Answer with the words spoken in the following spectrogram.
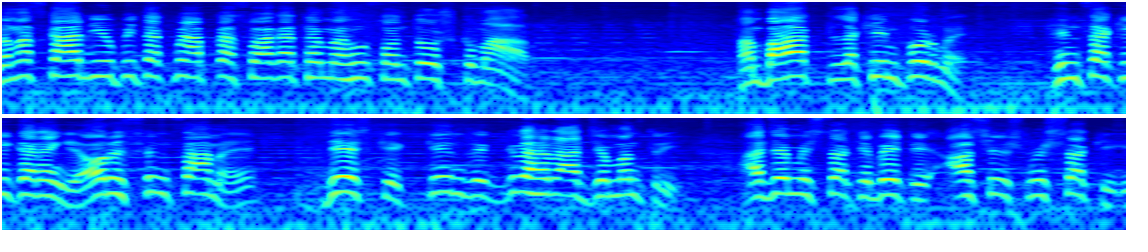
नमस्कार यूपी तक में आपका स्वागत है। मैं हूँ संतोष कुमार। हम बात लखीमपुर में हिंसा की करेंगे और इस हिंसा में देश के केंद्रीय गृह राज्य मंत्री अजय मिश्रा के बेटे आशीष मिश्रा की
